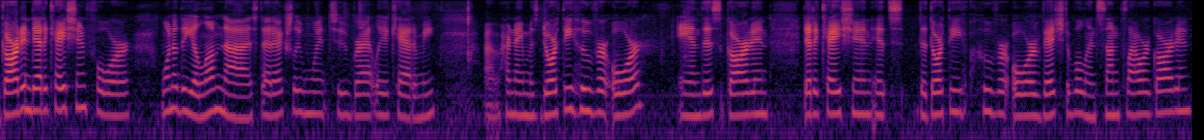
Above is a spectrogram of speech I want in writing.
garden dedication for one of the alumni that actually went to Bradley Academy. Um, her name is Dorothy Hoover Orr, and this garden dedication it's the Dorothy Hoover Orr Vegetable and Sunflower Garden.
